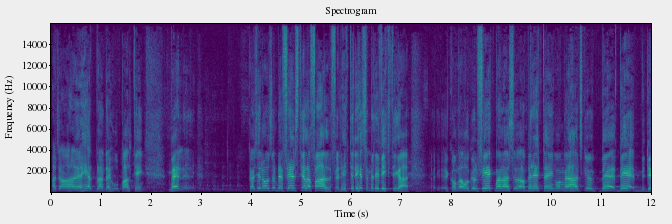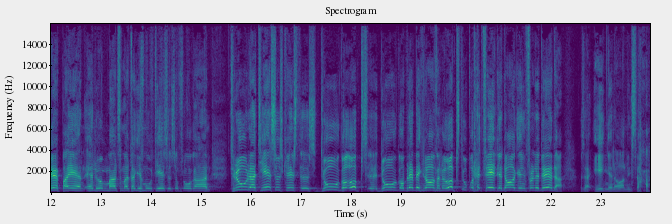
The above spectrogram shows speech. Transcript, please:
Alltså han hade helt blandat ihop allting. Men Kanske någon som blev frälst i alla fall, för det är inte det som är det viktiga. Jag kommer ihåg Ulf Ekman, alltså, han berättade en gång när han skulle be, be, döpa en, en ung man som hade tagit emot Jesus, så frågade han Tror du att Jesus Kristus dog och, upp, dog och blev begraven och uppstod på den tredje dagen från de döda? Jag sa, Ingen aning, sa han.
